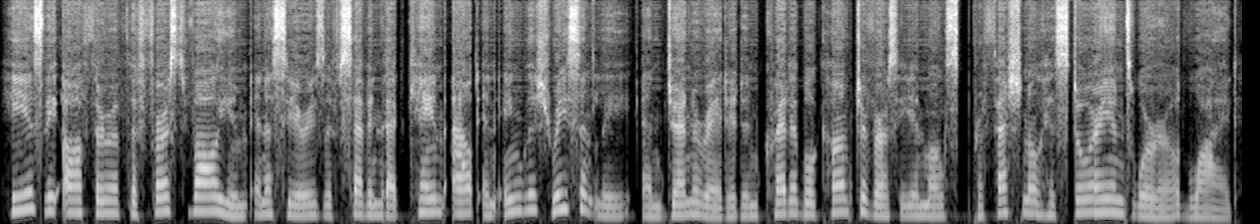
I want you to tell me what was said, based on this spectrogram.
He is the author of the first volume in a series of seven that came out in English recently and generated incredible controversy amongst professional historians worldwide.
